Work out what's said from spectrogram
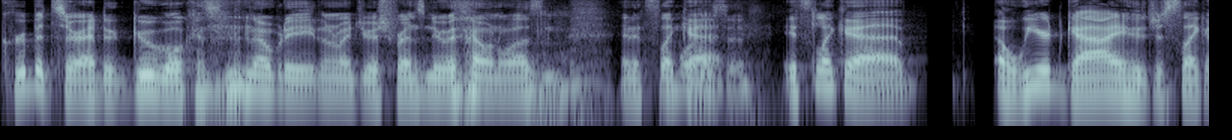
Kribitzer I had to Google because nobody, none of my Jewish friends knew what that one was, and, and it's like What a, it? it's like a a weird guy who's just like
